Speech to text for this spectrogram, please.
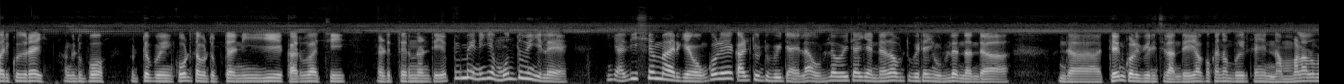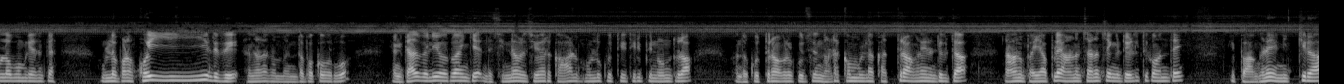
வரி குதிரை. அங்கிட்டு போ. விட்டு போய் கூட்டத்தை விட்டு விட்டேன் நீ கருவாச்சி எடுத்துருந்தான்ட்டு எப்பயுமே நீங்கள் முந்துவீங்களே. நீங்கள் அதிசயமாக இருக்கேன் உங்களையே கழட்டி விட்டு போயிட்டாங்களா உள்ளே போயிட்டாங்க என்ன தான் விட்டு போயிட்டாங்க உள்ளே இந்த அந்த இந்த தேன் குழம்பு இருந்துச்சு அந்த ஏரியா பக்கம் தான் போயிருக்காங்க நம்மளால் உள்ளே போக முடியாதுங்க. உள்ளே போனால் கொயிடுது அதனால் நம்ம இந்த பக்கம் வருவோம். எங்கிட்டாவது வெளியே வருவாங்க. இந்த சின்ன வளர்ச்சி வேறு கால் முள் குத்தி திருப்பி நொண்டுறா அந்த குத்துறாங்களே குத்தி நடக்க முடியல. கத்துறாங்களே நின்றுக்கிட்டா. நானும் பையாப்பிலே அணைச்சு அணைச்சு இங்கிட்ட எழுத்துக்கு வந்தேன். இப்போ அங்கனே நிற்கிறா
